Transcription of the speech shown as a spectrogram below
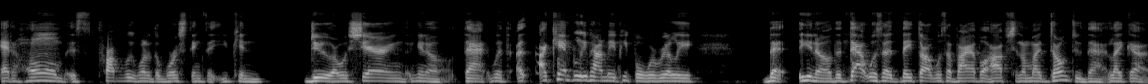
at home is probably one of the worst things that you can do. I was sharing, you know, that with I, I can't believe how many people were really that you know that that was a they thought was a viable option. I'm like, don't do that. Like, uh,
